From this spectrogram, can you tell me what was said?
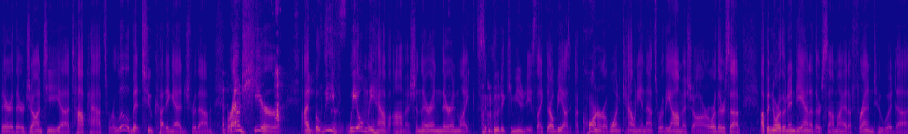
their their jaunty uh, top hats were a little bit too cutting edge for them. Around here. I believe we only have Amish, and they're in they're in like secluded communities. Like there'll be a, a corner of one county, and that's where the Amish are. Or there's a up in northern Indiana. There's some. I had a friend who would uh,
